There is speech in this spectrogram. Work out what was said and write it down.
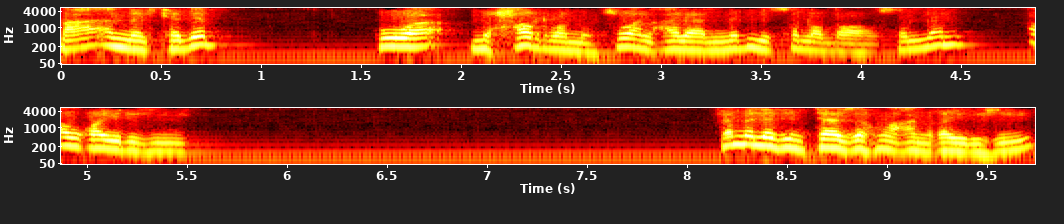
مع أن الكذب هو محرم سواء على النبي صلى الله عليه وسلم أو غيره. فما الذي امتازه عن غيره؟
